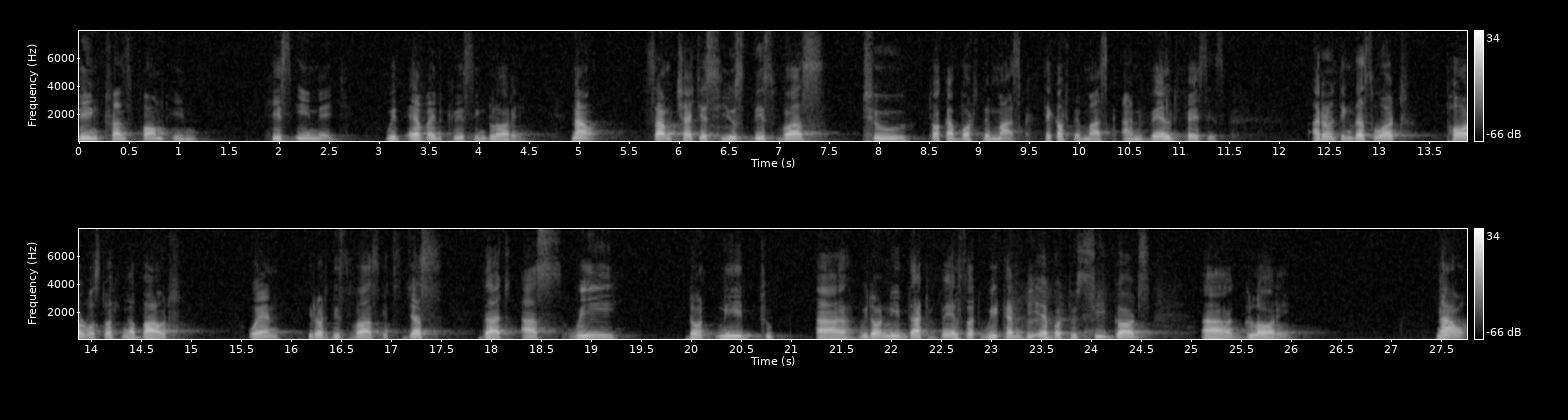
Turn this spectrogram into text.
being transformed in his image with ever increasing glory. Now, some churches use this verse to talk about the mask, take out the mask, unveiled faces. I don't think that's what Paul was talking about when he wrote this verse. It's just that as we don't need to, uh, we don't need that veil so that we can be able to see God's uh, glory. Now,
